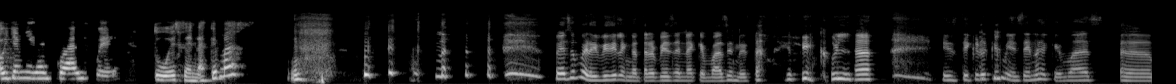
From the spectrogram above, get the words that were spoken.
Oye, amiga, ¿y cuál fue tu escena? ¿Qué más? Fue súper difícil encontrar mi escena que más en esta película. Este, creo que mi escena que más, ah,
